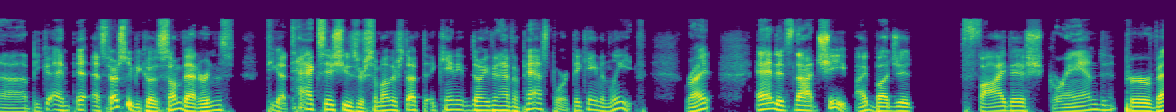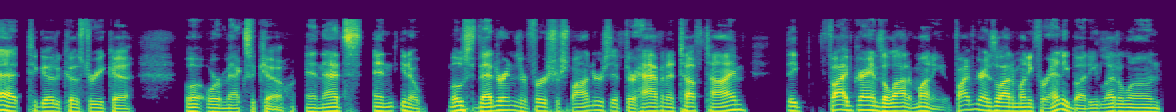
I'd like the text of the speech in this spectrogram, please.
uh, because and especially because some veterans, if you got tax issues or some other stuff, they can't even don't even have a passport. They can't even leave, right? And it's not cheap. I budget five ish grand per vet to go to Costa Rica or, or Mexico, and that's and you know most veterans or first responders, if they're having a tough time, they five grand's a lot of money. Five grand's a lot of money for anybody, let alone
